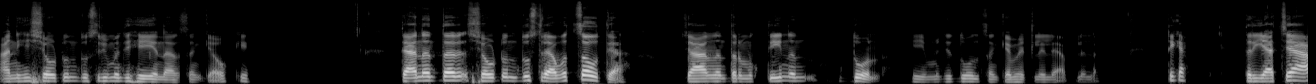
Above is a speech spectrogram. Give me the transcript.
आणि ही शेवटून दुसरी म्हणजे हे येणार संख्या ओके. त्यानंतर शेवटून दुसऱ्या व चौथ्या. चार नंतर मग तीन दोन. ही म्हणजे दोन संख्या भेटलेल्या आपल्याला. ठीक आहे? तर याच्या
